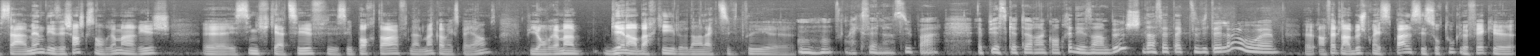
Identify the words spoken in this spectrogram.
ça amène des échanges qui sont vraiment riches. Euh, significatif, c'est porteur finalement comme expérience. Puis ils ont vraiment bien embarqué là, dans l'activité. Euh. Mm-hmm. Excellent, super. Et puis est-ce que tu as rencontré des embûches dans cette activité-là ou euh? en fait, l'embûche principale, c'est surtout que le fait que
